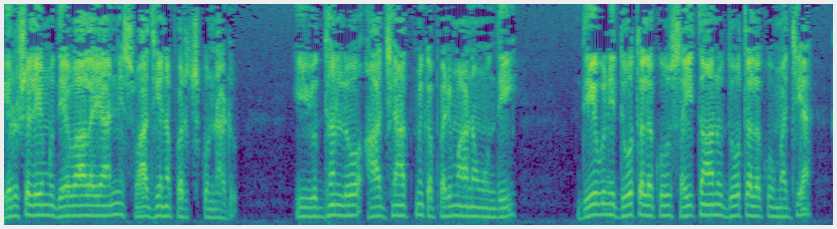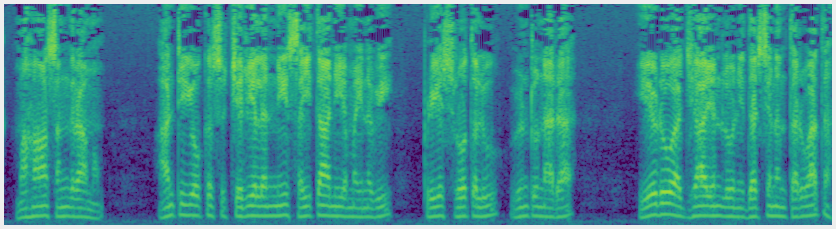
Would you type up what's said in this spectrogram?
ఎరుషలేము దేవాలయాన్ని స్వాధీనపరుచుకున్నాడు. ఈ యుద్ధంలో ఆధ్యాత్మిక పరిమాణం ఉంది దేవుని దూతలకు సైతాను దూతలకు మధ్య మహాసంగ్రామం. ఆంటియోకస్ చర్యలన్నీ సైతానీయమైనవి. ప్రియశ్రోతలు వింటున్నారా? ఏడో అధ్యాయంలోని దర్శనం తర్వాత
